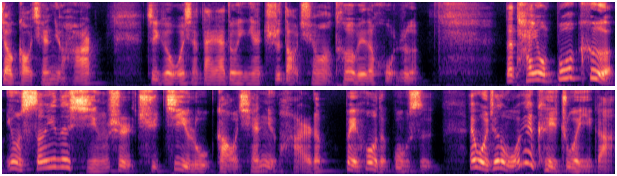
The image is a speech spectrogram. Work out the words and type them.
叫《搞钱女孩》，这个我想大家都应该知道，全网特别的火热。那他用播客用声音的形式去记录搞钱女孩的背后的故事，哎，我觉得我也可以做一个啊。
